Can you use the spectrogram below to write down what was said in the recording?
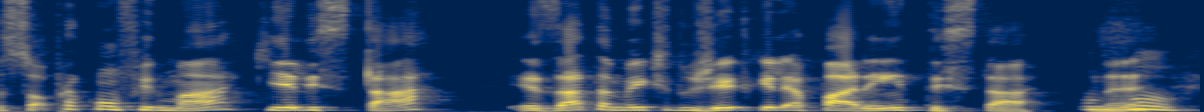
só para confirmar que ele está exatamente do jeito que ele aparenta estar, né? uhum, né?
